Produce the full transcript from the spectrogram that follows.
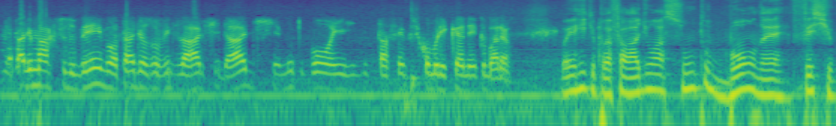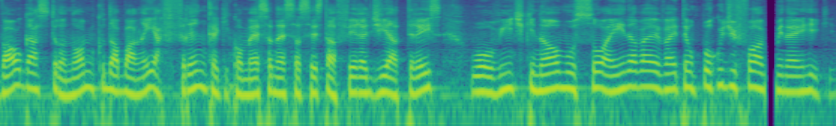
Boa tarde, Marcos, tudo bem? Boa tarde aos ouvintes da Rádio Cidade. É muito bom aí estar sempre se comunicando em Tubarão. Oi, Henrique, para falar de um assunto bom, né? Festival Gastronômico da Baleia Franca, que começa nessa sexta-feira, dia 3. O ouvinte que não almoçou ainda vai, vai ter um pouco de fome, né, Henrique?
